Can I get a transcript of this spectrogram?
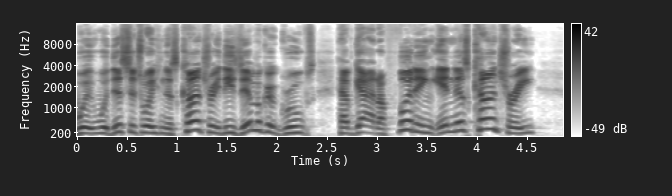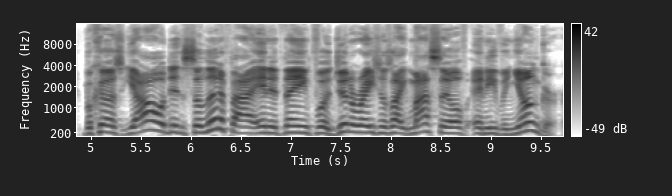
with, with this situation in this country. These immigrant groups have got a footing in this country because y'all didn't solidify anything for generations like myself and even younger.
